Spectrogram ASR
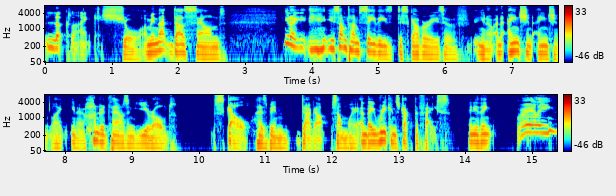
look like? Sure. I mean, that does sound. You know, you, you sometimes see these discoveries of, you know, an ancient, ancient, like, you know, 100,000 year old skull has been dug up somewhere and they reconstruct the face. And you think, really?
